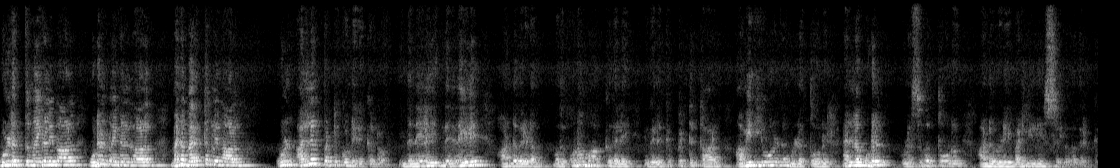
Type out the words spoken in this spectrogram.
உள்ளத்து நோய்களினாலும் உடல் நோய்களினாலும் மன வருத்தங்களினாலும் உள் அல்லற்பட்டு கொண்டிருக்கின்றோம். இந்த நிலை இந்த நிலையிலே ஆண்டவரிடம் ஒரு குணமாக்குதலை எங்களுக்கு பெற்றுத்தாரும் அமைதியோடு உள்ளத்தோடு நல்ல உடல் உள்ள சுகத்தோடு ஆண்டவருடைய வழியிலே செல்லுவதற்கு.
